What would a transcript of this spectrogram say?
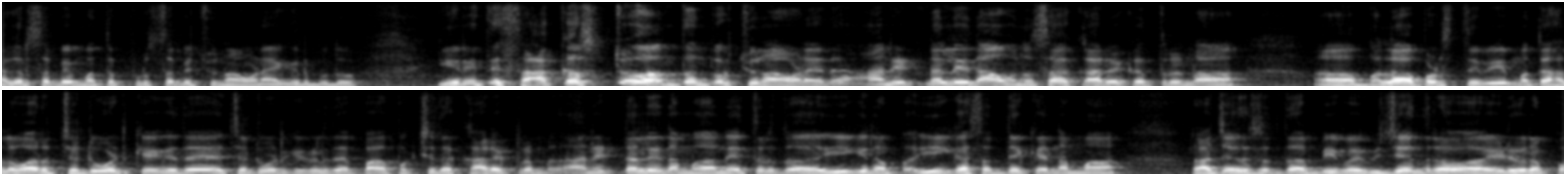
ನಗರಸಭೆ ಮತ್ತು ಪುರಸಭೆ ಚುನಾವಣೆ ಆಗಿರ್ಬೋದು, ಈ ರೀತಿ ಸಾಕಷ್ಟು ಹಂತಂತವಾಗಿ ಚುನಾವಣೆ ಇದೆ. ಆ ನಿಟ್ಟಿನಲ್ಲಿ ನಾವು ಸಹ ಕಾರ್ಯಕರ್ತರನ್ನ ಬಲಪಡಿಸ್ತೀವಿ ಮತ್ತು ಹಲವಾರು ಚಟುವಟಿಕೆಗಿದೆ, ಚಟುವಟಿಕೆಗಳಿದೆ, ಪ, ಪಕ್ಷದ ಕಾರ್ಯಕ್ರಮ. ಆ ನಿಟ್ಟಿನಲ್ಲಿ ನಮ್ಮ ನೇತೃತ್ವ ಈಗಿನ, ಈಗ ಸದ್ಯಕ್ಕೆ ನಮ್ಮ ರಾಜ್ಯಾಧ್ಯಕ್ಷರಂತ ಬಿ ವೈ ವಿಜೇಂದ್ರ ಯಡಿಯೂರಪ್ಪ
